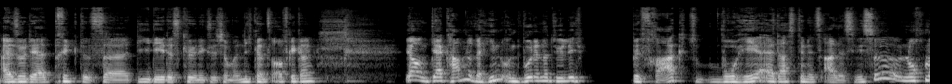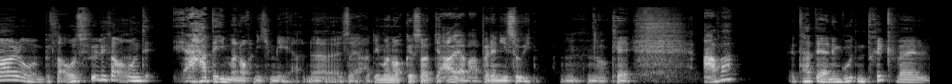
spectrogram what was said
Also der Trick des, äh, die Idee des Königs ist schon mal nicht ganz aufgegangen. Ja, und der kam dann dahin und wurde natürlich befragt, woher er das denn jetzt alles wisse, nochmal ein bisschen ausführlicher und er hatte immer noch nicht mehr. Ne? Also er hat immer noch gesagt, ja, er war bei den Jesuiten. Mhm, okay. Aber Jetzt hat er einen guten Trick, weil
